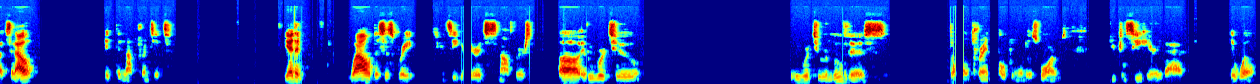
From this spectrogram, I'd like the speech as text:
Exit out. It did not print it. Yeah, it did. Wow, this is great. As you can see here, it's not first. Uh, if we were to, if we were to remove this, don't print open Windows Forms, you can see here that it will.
